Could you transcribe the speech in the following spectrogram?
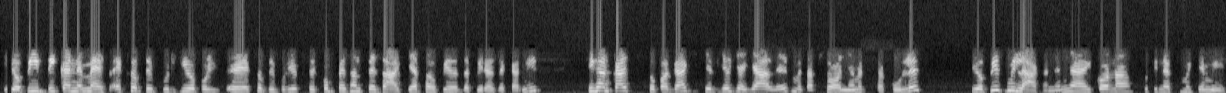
οι οποίοι μπήκανε μέσα. Έξω από το Υπουργείο, Πολι- ε, έξω από το Υπουργείο Εξωτερικών παίζαν παιδάκια, τα οποία δεν τα πήραζε κανείς. Είχαν κάτι στο παγκάκι και δύο γιαγιάδες με τα ψώνια, με τις σακούλες, οι οποίες μιλάγανε. Μια εικόνα που την έχουμε κι εμείς.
